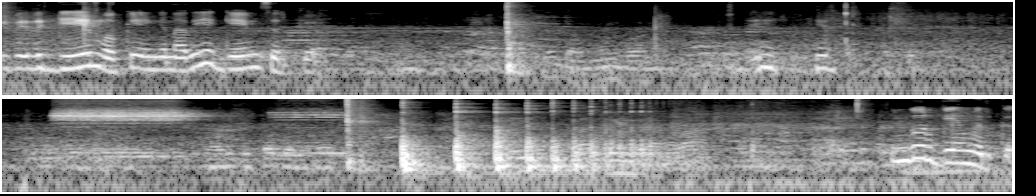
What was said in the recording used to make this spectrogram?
இப்போ இது கேம் ஓகே இங்க நிறைய கேம்ஸ் இருக்கு. இங்க ஒரு கேம் இருக்கு.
